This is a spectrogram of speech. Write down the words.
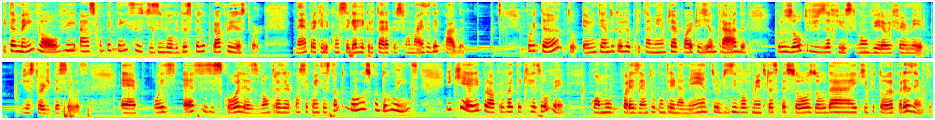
e também envolve as competências desenvolvidas pelo próprio gestor, né, para que ele consiga recrutar a pessoa mais adequada. Portanto, eu entendo que o recrutamento é a porta de entrada para os outros desafios que vão vir ao enfermeiro, gestor de pessoas é, pois essas escolhas vão trazer consequências tanto boas quanto ruins e que ele próprio vai ter que resolver, como, por exemplo, com treinamento e o desenvolvimento das pessoas ou da equipe toda, por exemplo.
